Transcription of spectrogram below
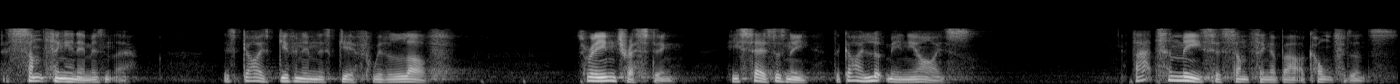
there's something in him, isn't there? This guy's given him this gift with love it's really interesting. He says, doesn't he? The guy looked me in the eyes. That to me says something about a confidence.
